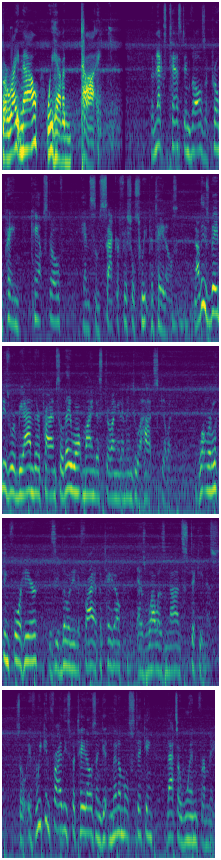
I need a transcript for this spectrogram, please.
but right now we have a tie. The next test involves a propane camp stove and some sacrificial sweet potatoes. Now these babies were beyond their prime, so they won't mind us throwing them into a hot skillet. What we're looking for here is the ability to fry a potato as well as non-stickiness. So if we can fry these potatoes and get minimal sticking, that's a win for me.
